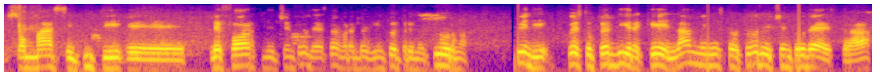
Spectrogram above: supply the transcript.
sommassi tutte eh, le forze del centrodestra avrebbe vinto il primo turno. Quindi questo per dire che l'amministratore di centrodestra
